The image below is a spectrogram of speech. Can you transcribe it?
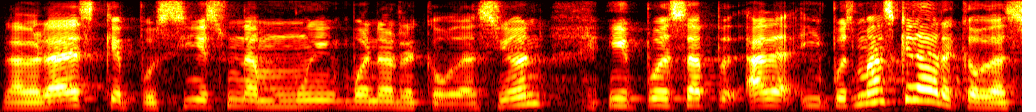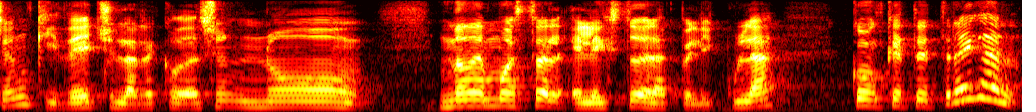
La verdad es que pues sí es una muy buena recaudación y pues y pues más que la recaudación, que de hecho la recaudación no no demuestra el éxito de la película, con que te traigan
